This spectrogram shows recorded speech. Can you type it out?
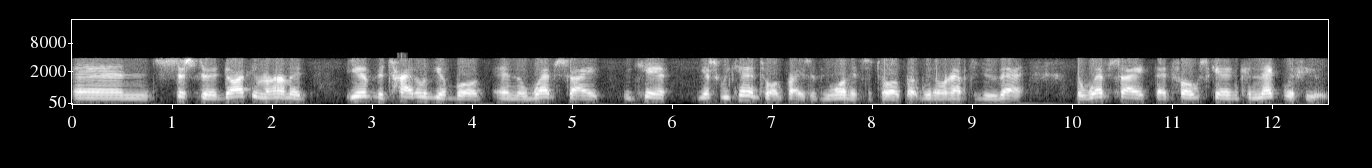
and Sister Dorothy Muhammad, give the title of your book and the website. We can't. Yes, we can talk price if you wanted to talk, but we don't have to do that. The website that folks can connect with you.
